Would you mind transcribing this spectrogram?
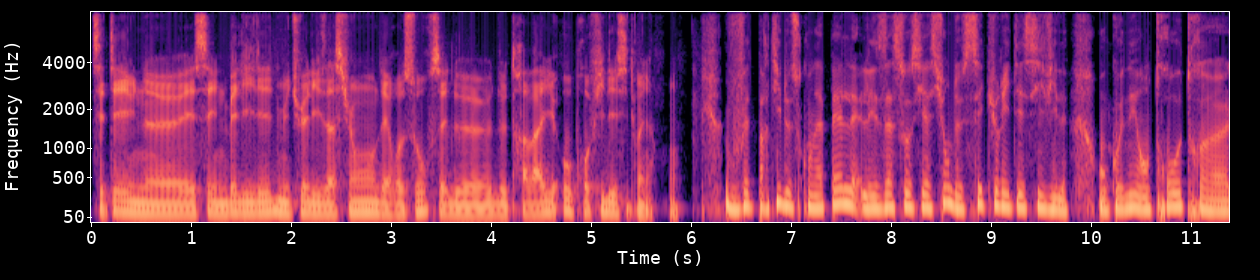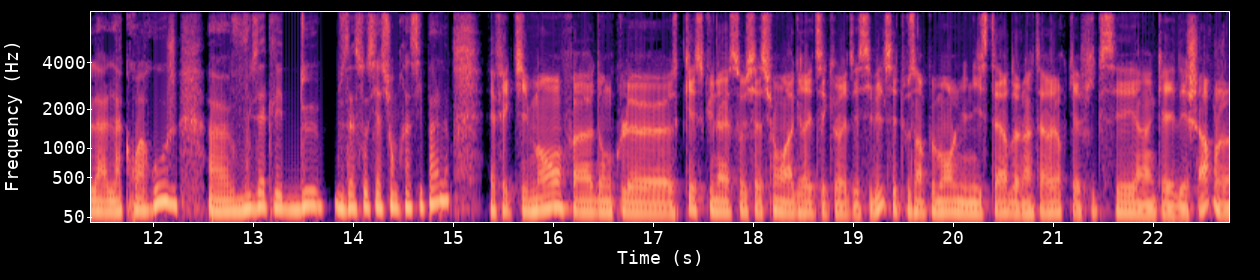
c'était une, et c'est une belle idée de mutualisation des ressources et de travail au profit des citoyens. Vous faites partie de ce qu'on appelle les associations de sécurité civile. On connaît entre autres euh, la, Croix-Rouge. Euh, vous êtes les deux associations principales? Effectivement. Euh, donc, qu'est-ce qu'une association agréée de sécurité civile? C'est tout simplement le ministère de l'Intérieur qui a fixé un cahier des charges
